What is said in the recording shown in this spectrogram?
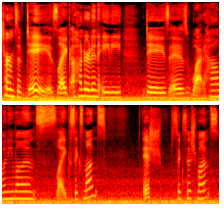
terms of days, like 180 days is what? How many months? Like six months ish, six ish months.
